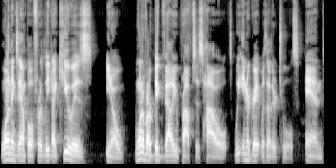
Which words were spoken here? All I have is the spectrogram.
One example for LeadIQ is, you know, one of our big value props is how we integrate with other tools. And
